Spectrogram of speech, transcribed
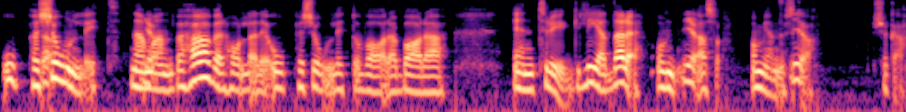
opersonligt. När Ja. man behöver hålla det opersonligt och vara bara en trygg ledare. Om, Ja. alltså, om jag nu ska Ja. försöka.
